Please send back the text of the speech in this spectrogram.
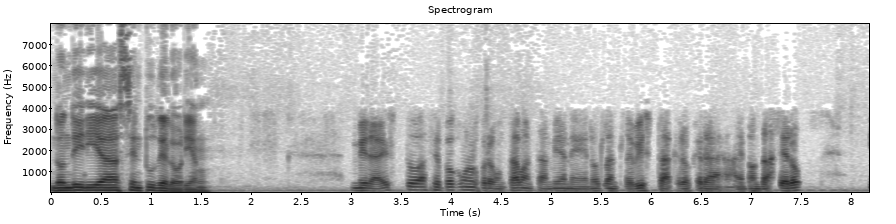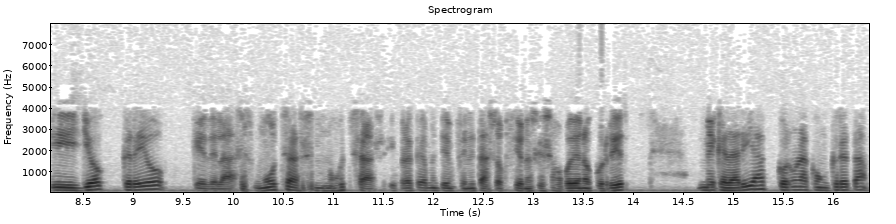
¿dónde irías en tu DeLorean? Mira, esto hace poco me lo preguntaban también en otra entrevista, creo que era en Onda Cero, y yo creo que de las muchas, muchas y prácticamente infinitas opciones que se me pueden ocurrir, me quedaría con una concreta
